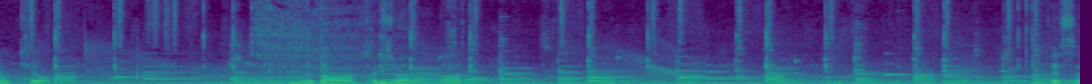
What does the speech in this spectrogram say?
어 귀여워. 근데 나와 가리지 마라 나와라. 됐어.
